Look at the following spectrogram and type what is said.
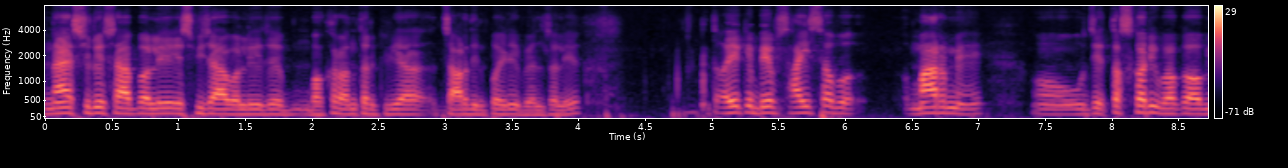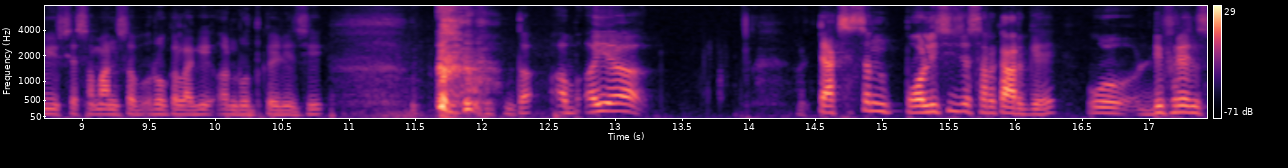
नया सी साहब वाली एस पी साहब वाली जे भर्खर अंतरक्रिया चार दिन पहिने भेल छलिए तऽ एहिके व्यवसायी सब मार में है, अ, जे तस्करी भऽ कऽ अभी से सामान सब रोके लागी अनुरोध कैने छी। अब एहि टैक्सेशन पॉलिसी जे सरकार के वो डिफरेंस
